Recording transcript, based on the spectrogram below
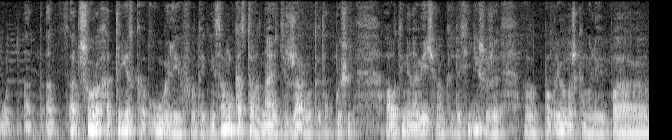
вот от, от, от шороха, треска угольев, вот эти, не само костра, знаете, жар вот этот пышет, а вот именно вечером, когда сидишь уже э, по бревнышкам или по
